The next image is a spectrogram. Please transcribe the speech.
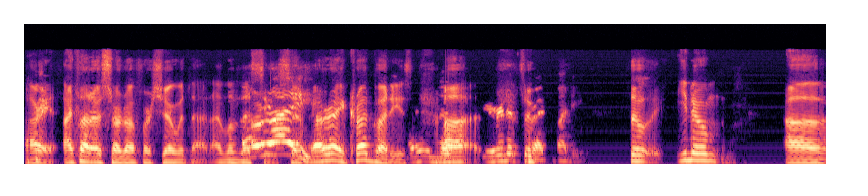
all right. I thought I would start off our show with that. I love that All scene. So- right. all right, crud buddies. Uh, spirit of so- Crud Buddy. So, you know, uh,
